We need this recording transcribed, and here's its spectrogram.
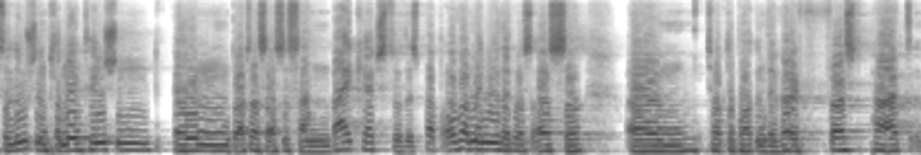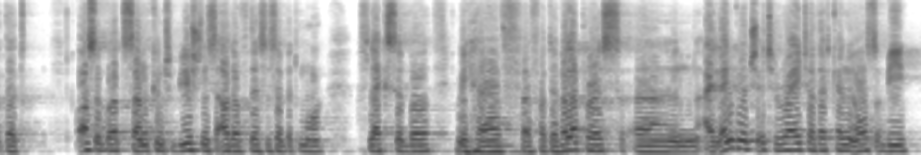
solution implementation um, brought us also some bycatch, so this pop-over menu that was also um, talked about in the very first part that also got some contributions out of this is a bit more flexible. We have uh, for developers an iLanguage iterator that can also be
